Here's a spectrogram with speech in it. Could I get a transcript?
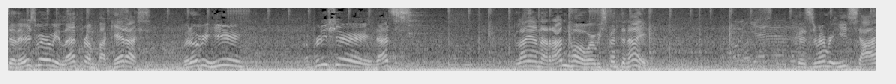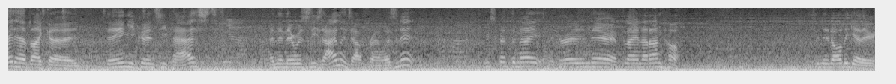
So there's where we left from Paqueras. But over here, I'm pretty sure that's Playa Naranjo where we spent the night. Because remember, each side had like a thing you couldn't see past. Yeah. And then there was these islands out front, wasn't it? Uh-huh. We spent the night like right in there at Playa Naranjo. Putting it all together.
